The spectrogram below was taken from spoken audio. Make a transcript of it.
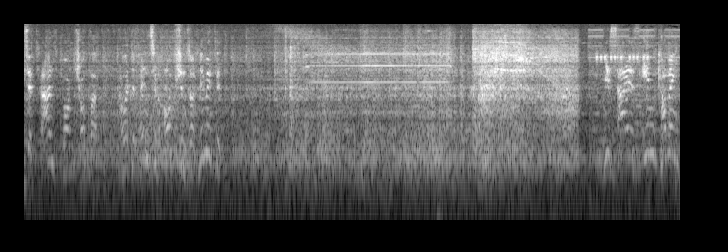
Is a transport chopper. Our defensive options are limited. Missiles incoming!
